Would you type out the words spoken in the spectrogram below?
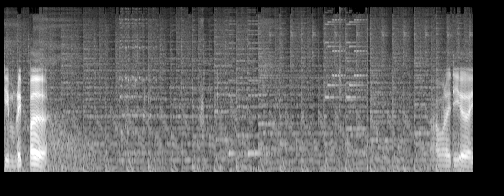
กิมริปเปอร์ ดีเอ่ย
